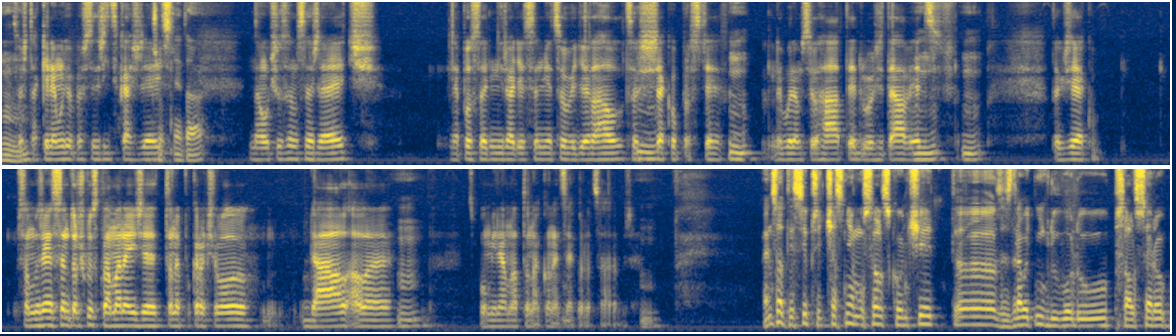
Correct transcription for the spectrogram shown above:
Hmm. což taky nemůže prostě říct každý. Přesně tak. Naučil jsem se řeč, v neposlední řadě jsem něco vydělal, což Hmm. jako prostě, Hmm. nebudem si lhát, je důležitá věc. Hmm. Takže jako samozřejmě jsem trošku zklamaný, že to nepokračovalo dál, ale Hmm. vzpomínám na to nakonec jako docela dobře. Venco, ty jsi předčasně musel skončit eh, ze zdravotních důvodů, psal se rok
